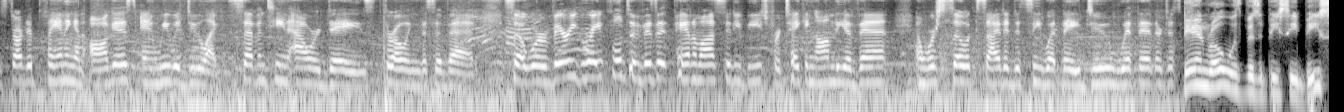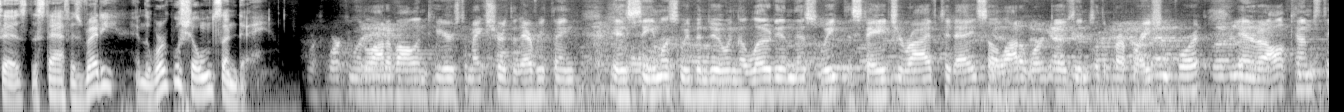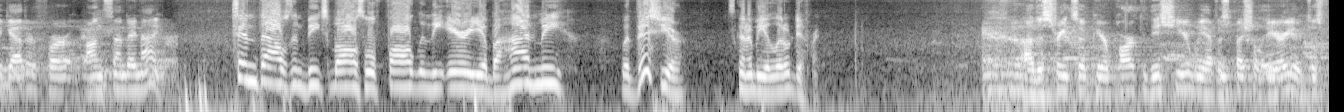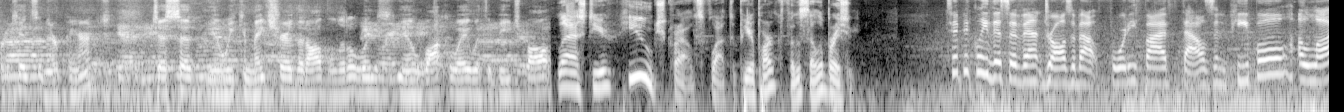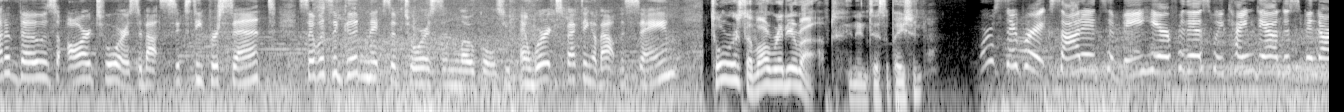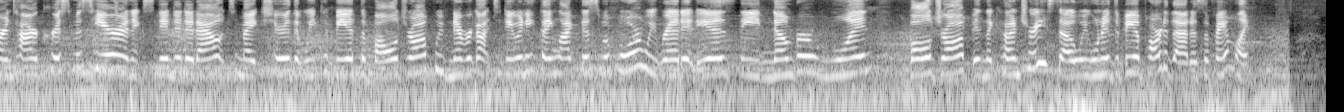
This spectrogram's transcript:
We started planning in August and we would do like 17 hour days throwing this event. So we're very grateful to visit Panama City Beach for taking on the event and we're so excited to see what they do with it. They're just Dan Rowe with Visit PCB says the staff is ready and the work will show on Sunday. Working with a lot of volunteers to make sure that everything is seamless. We've been doing the load in this week. The stage arrived today, so a lot of work goes into the preparation for it, and it all comes together for on Sunday night. 10,000 beach balls will fall in the area behind me, but this year it's going to be a little different. Uh, the streets of Pier Park this year we have a special area just for kids and their parents, just so you know we can make sure that all the little ones you know walk away with the beach ball. Last year, huge crowds flocked to Pier Park for the celebration. Typically, this event draws about 45,000 people. A lot of those are tourists, about 60%. So it's a good mix of tourists and locals. And we're expecting about the same. Tourists have already arrived in anticipation. We're super excited to be here for this. We came down to spend our entire Christmas here and extended it out to make sure that we could be at the ball drop. We've never got to do anything like this before. We read it is the number one ball drop in the country, so we wanted to be a part of that as a family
